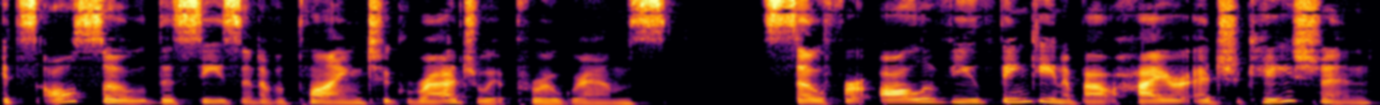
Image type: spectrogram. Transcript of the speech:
It's also the season of applying to graduate programs. So, for all of you thinking about higher education,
